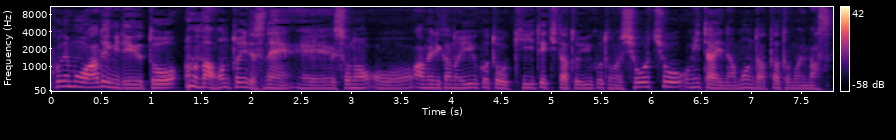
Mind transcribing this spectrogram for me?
これもある意味で言うと、まあ、本当にですね、えー、そのアメリカの言うことを聞いてきたということの象徴みたいなもんだったと思います。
